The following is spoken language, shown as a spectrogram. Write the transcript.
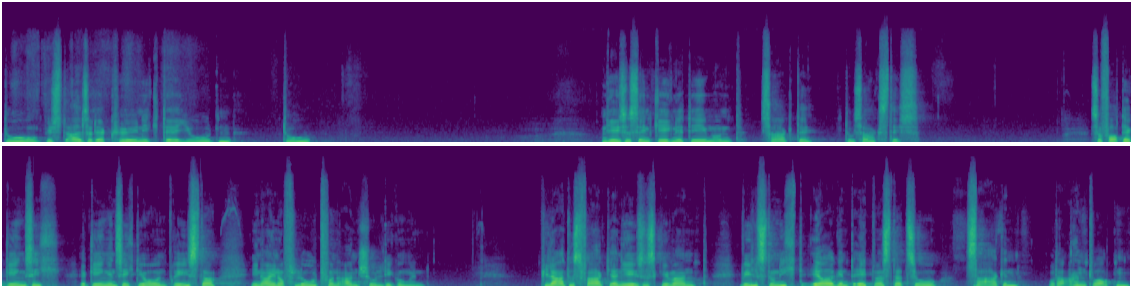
Du bist also der König der Juden? Du? Und Jesus entgegnete ihm und sagte, du sagst es. Sofort erging sich ergingen sich die hohen Priester in einer Flut von Anschuldigungen. Pilatus fragte an Jesus gewandt, willst du nicht irgendetwas dazu sagen oder antworten?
